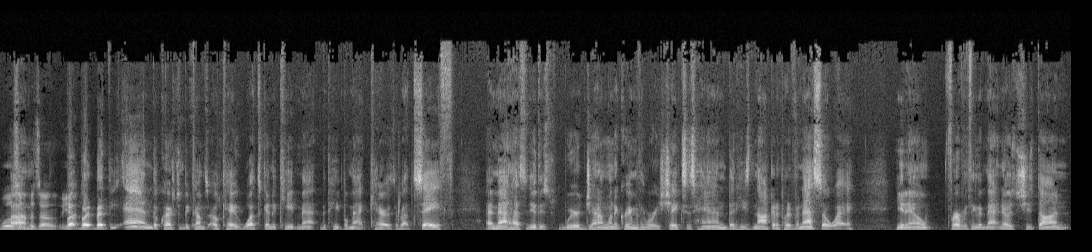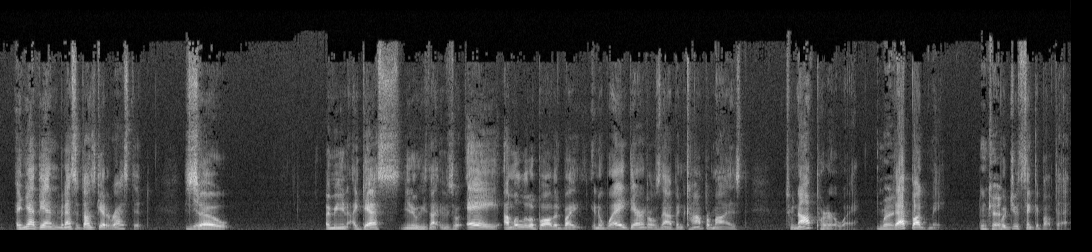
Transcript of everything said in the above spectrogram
Wilson Um, puts out. Yeah. But but but at the end, the question becomes: Okay, what's going to keep Matt, the people Matt cares about, safe? And Matt has to do this weird gentleman agreement thing where he shakes his hand that he's not going to put Vanessa away, you know, for everything that Matt knows she's done. And yeah, at the end, Vanessa does get arrested. So, I mean, I guess you know he's not. So a, I'm a little bothered by, in a way, Daredevil's now been compromised to not put her away. Right. That bugged me. okay. What did you think about that?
